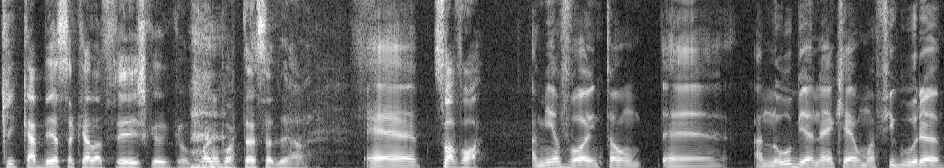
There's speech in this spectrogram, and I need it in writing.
Que cabeça que ela fez, que, que- qual a importância dela? É, Sua avó. a minha avó, então, é, a Núbia, né, que é uma figura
